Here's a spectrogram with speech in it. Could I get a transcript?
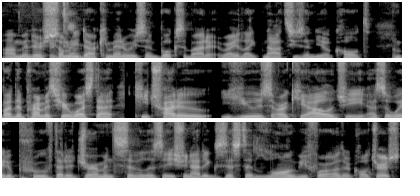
Um, and there's Big so many documentaries and books about it, right? Like Nazis and the occult. But the premise here was that he tried to use archaeology as a way to prove that a German civilization had existed long before other cultures.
